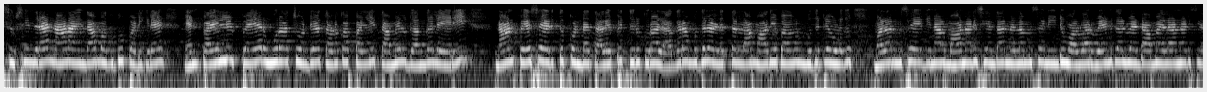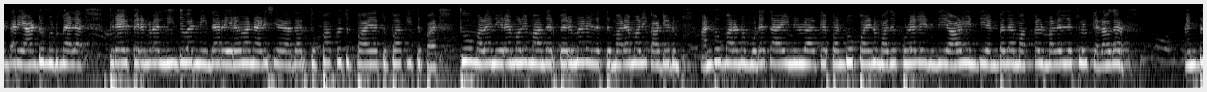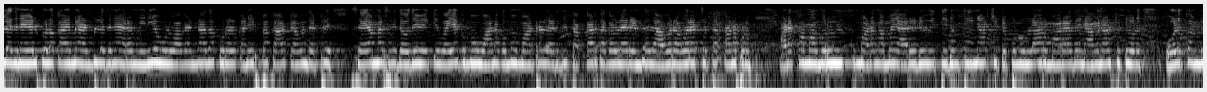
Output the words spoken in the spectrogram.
சுசீந்திரன் நான் ஐந்தாம் வகுப்பு படிக்கிறேன். என் பள்ளியில் பெயர் ஊராட்சி ஒன்றிய தொடக்கப்பள்ளி தமிழ் கங்கலேரி. நான் பேச எடுத்துக்கொண்ட தலைப்பு திருக்குறள். அகர முதல் எழுத்தெல்லாம் ஆதிபாகன் முதற்ற உலகு. மலர் மிசை எகினால் மாநாடு சேர்ந்தார் நிலமிசை நீண்டு வாழ்வார். வேண்டுதல் வேண்டாம எல்லா நடி சேர்ந்தார் யாண்டு முடுமேல. பிறவி பெருங்கடல் நீந்துவர் நீந்தார் இறைவன் அடி சேராதார். துப்பாக்கு துப்பாய துப்பாக்கி துப்பாய். தூமலை நிறைமொழி மாந்தர் பெருமை நிலத்து மரமொழி காட்டிடும் அன்பு மரணம் உடத்தாயின் வாழ்க்கை பண்பு பயணம் அது குழல் இணைந்து யாழ் இணைந்து என்பதை மக்கள் மலையில சொல் கெலாதார் அன்பிலதனை போல காயமே அன்புள்ளதனை அறம் இனிய உழுவாக. எண்ணாத குரல்? கணிற்ப காட்டவன் தற்று செய்யாமற் செய்த உதவிக்கு வையகமோ வானகமோ மாற்றல் அறிந்து தக்கார் தகவலர் என்பது அவர் அச்சத்தால் காணப்படும். அடக்கம் அமருவிக்கும் அடங்காமை அறிவித்திடும் தீனார் சுட்டப்புண் உள்ளார் மாறாத. அவனால் சுட்டோடு ஒழுக்கம்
